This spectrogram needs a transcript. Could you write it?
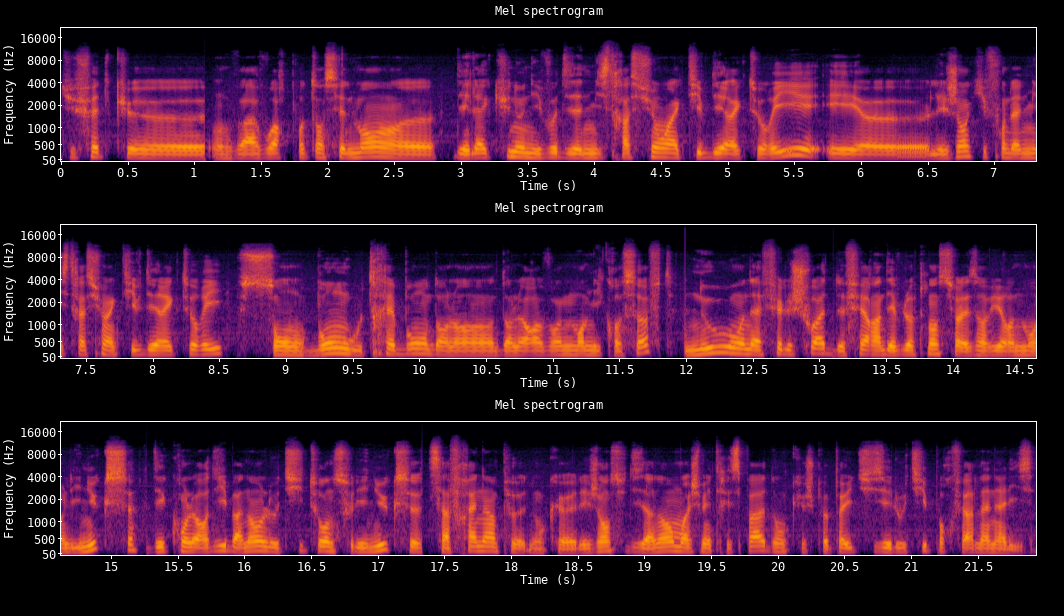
du fait que euh, on va avoir potentiellement euh, des lacunes au niveau des administrations Active Directory et les gens qui font de l'administration Active Directory sont bons ou très bons dans leur, environnement Microsoft. Nous, on a fait le choix de faire un développement sur les environnements Linux. Dès qu'on leur dit bah non, l'outil tourne sous Linux, ça freine un peu. Donc les gens se disent ah non, moi je maîtrise pas, donc je peux pas utiliser l'outil pour faire de l'analyse.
